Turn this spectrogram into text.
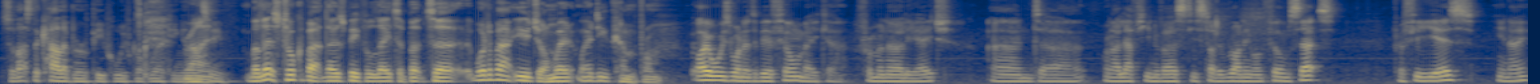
So that's the caliber of people we've got working in Right. the team. Well, let's talk about those people later. But uh, what about you, John? Where where do you come from? I always wanted to be a filmmaker from an early age, and uh, when I left university, started running on film sets for a few years. You know,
